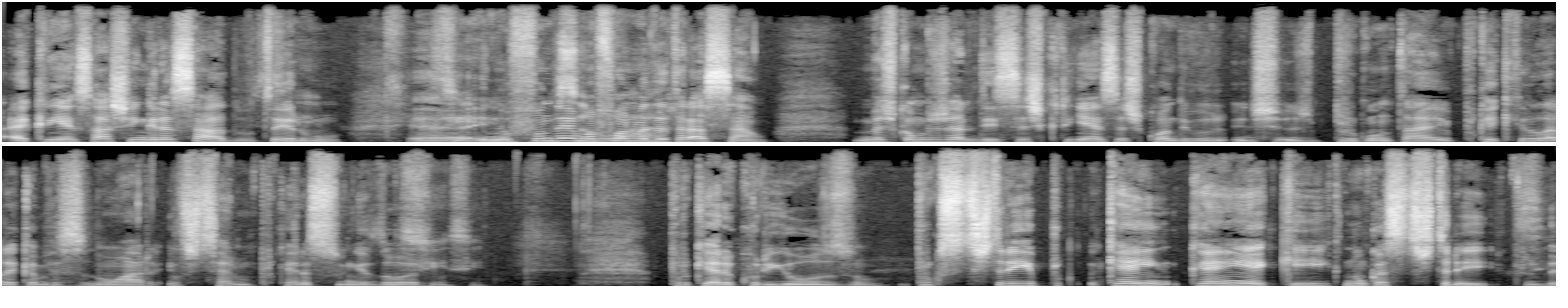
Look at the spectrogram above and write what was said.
A criança acha engraçado o termo. Sim. Uh, Sim, e no fundo é uma forma ar. de atração. Mas como já lhe disse, as crianças, quando eu lhes perguntei porque é que ele era cabeça no ar, eles disseram porque era sonhador. Sim, sim porque era curioso, porque se distraía. Porque quem, quem é aqui que nunca se distrai? Uh,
